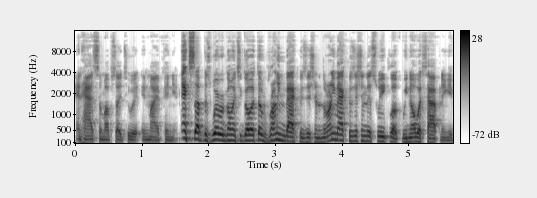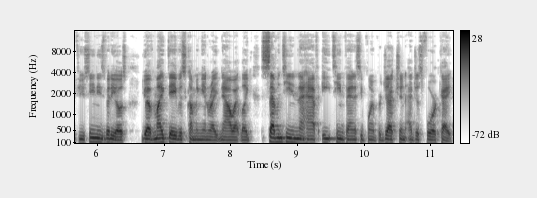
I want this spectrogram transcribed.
and has some upside to it, in my opinion. Next up is where we're going to go at the running back position. And the running back position this week, look, we know what's happening. If you've seen these videos, you have Mike Davis coming in right now at like 17 and a half, 18 fantasy point projection at just 4K.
